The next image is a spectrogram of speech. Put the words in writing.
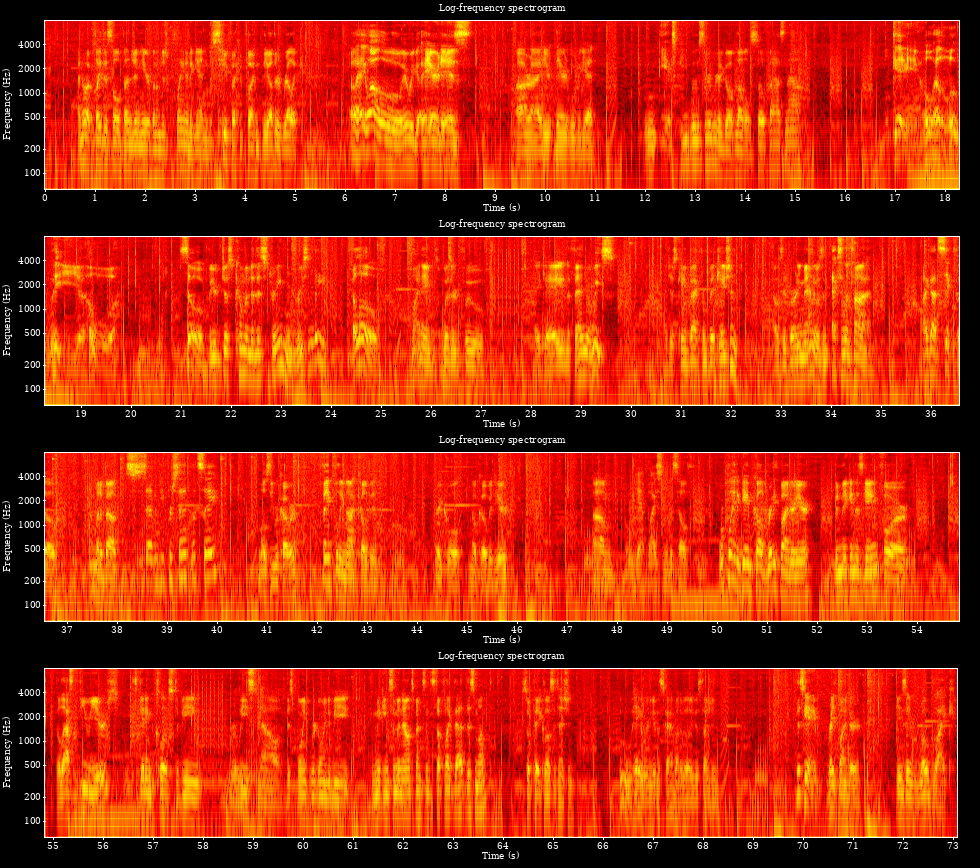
I know I played this whole dungeon here, but I'm just playing it again to see if I can find the other relic. Oh, hey, whoa, here we go. Here it is. All right, here, there, what we get? Ooh, EXP booster. We're gonna go up levels so fast now. Okay. Oh, hello. Hey. Ho. So, if you're just coming to this stream recently, hello. My name's Wizard Fu aka Nathaniel Weiss. I just came back from vacation. I was at Burning Man. It was an excellent time. I got sick though. I'm at about 70%, let's say. Mostly recovered. Thankfully not COVID. Very cool. No COVID here. Um, oh yeah, buy some of this health. We're playing a game called Wraithbinder here. Been making this game for the last few years. It's getting close to being released now. At this point, we're going to be making some announcements and stuff like that this month. So pay close attention. Ooh, hey, we're gonna get the Skybot ability this dungeon. This game, Wraithbinder, is a roguelike.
